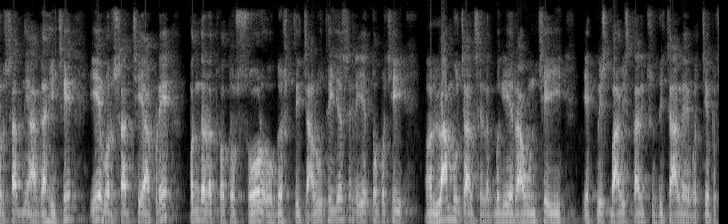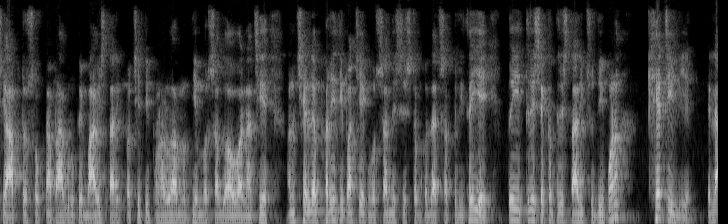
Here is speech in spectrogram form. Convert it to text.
વરસાદની આગાહી છે, એ વરસાદ છે આપણે પંદર અથવા તો સોળ ઓગસ્ટથી ચાલુ થઈ જશે ને એ તો પછી લાંબુ ચાલશે. લગભગ એ રાઉન્ડ છે એ એકવીસ બાવીસ તારીખ સુધી ચાલે. વચ્ચે પછી આફ્ટર શોકના ભાગરૂપે બાવીસ તારીખ પછીથી પણ હળવા મધ્યમ વરસાદો આવવાના છે. અને છેલ્લે ફરીથી પાછી એક વરસાદી સિસ્ટમ કદાચ સક્રિય થઈ જાય તો એ ત્રીસ એકત્રીસ તારીખ સુધી પણ ખેંચી લે. એટલે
